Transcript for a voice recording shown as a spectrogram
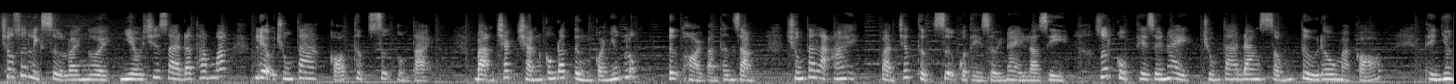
Trong suốt lịch sử loài người, nhiều triết gia đã thắc mắc liệu chúng ta có thực sự tồn tại. Bạn chắc chắn cũng đã từng có những lúc tự hỏi bản thân rằng chúng ta là ai, bản chất thực sự của thế giới này là gì, rốt cục thế giới này chúng ta đang sống từ đâu mà có. Thế nhưng,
